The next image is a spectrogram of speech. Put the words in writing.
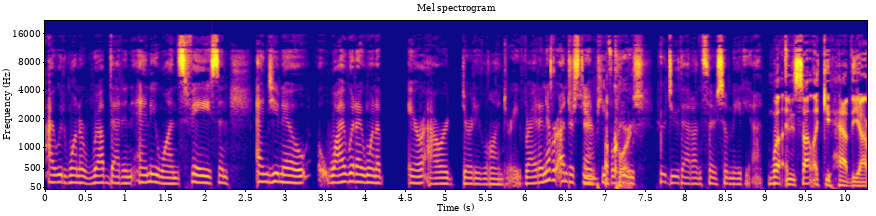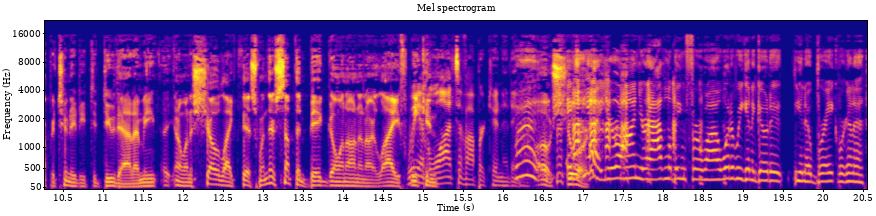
I would want to rub that in anyone's face. And, and, you know, why would I want to air our dirty laundry, right? I never understand people who, who do that on social media. Well, and it's not like you have the opportunity to do that. I mean, you know, on a show like this, when there's something big going on in our life, We, we, have can. lots of opportunity. Right. Oh, sure. And yeah, you're on, you're ad libbing for a while. What are we going to go to, you know, break? We're going to,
